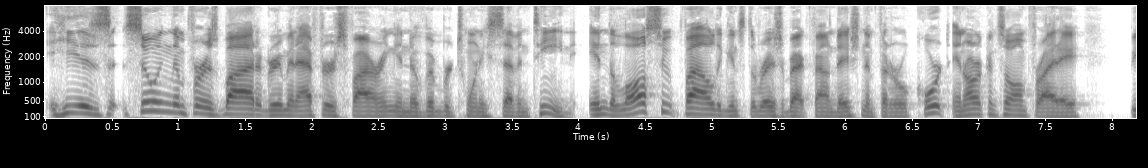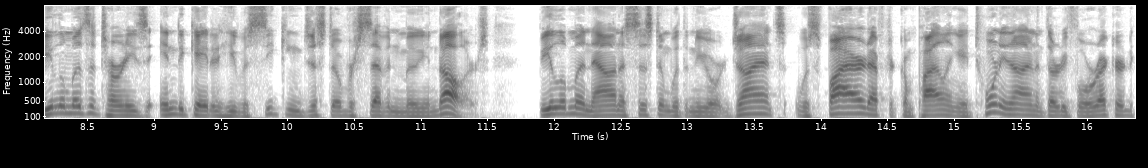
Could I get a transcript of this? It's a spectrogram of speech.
he is suing them for his buyout agreement after his firing in November 2017. In the lawsuit filed against the Razorback Foundation in federal court in Arkansas on Friday, Bielema's attorneys indicated he was seeking just over $7 million. Bielema, now an assistant with the New York Giants, was fired after compiling a 29 and 34 record,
